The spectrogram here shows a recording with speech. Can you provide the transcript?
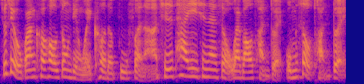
就是有关课后重点维课的部分啊，其实太毅现在是有外包团队，我们是有团队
